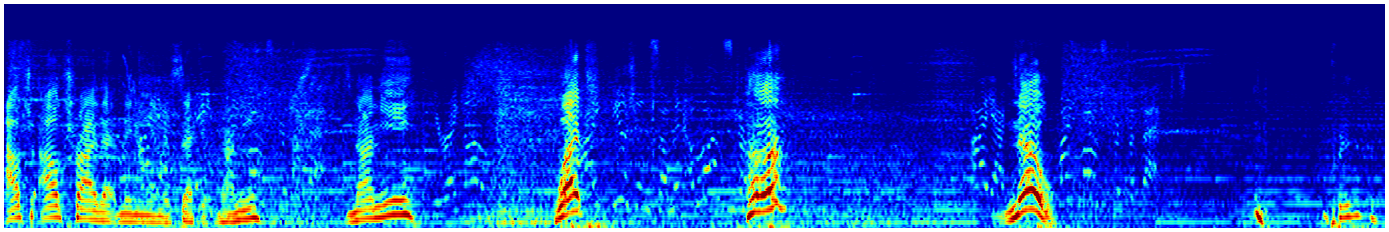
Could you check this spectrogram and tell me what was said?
I'll tr- I'll try that many in a second. Nani? Nani? Here I go. What? I fusion summon a monster. Huh? No. my monster's effect. Predator.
